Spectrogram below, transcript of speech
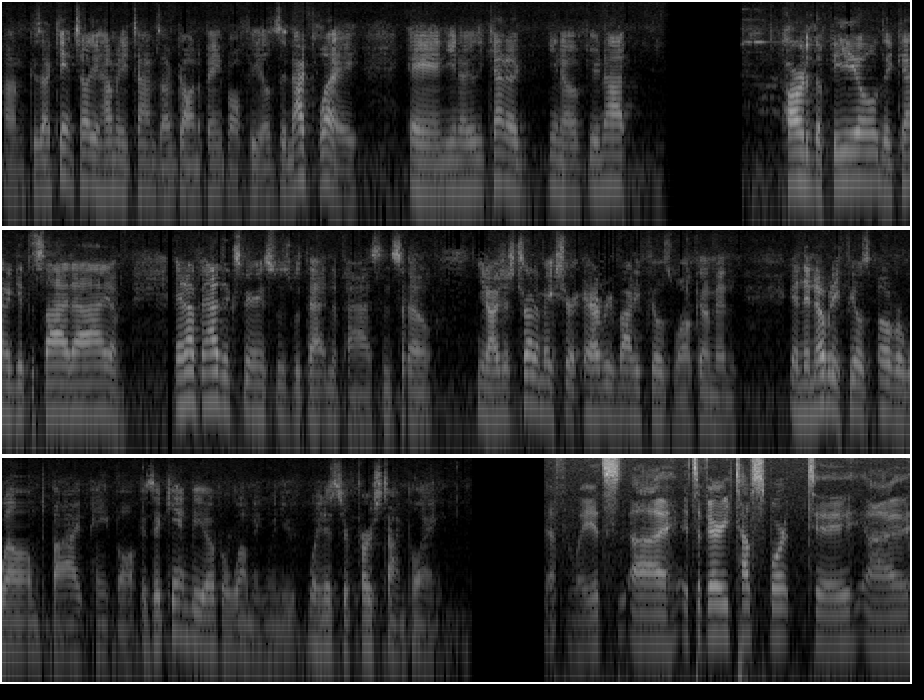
Because um, I can't tell you how many times I've gone to paintball fields and I play, and you know, you kind of, you know, if you're not part of the field, they kind of get the side eye. Of, and I've had experiences with that in the past, and so, you know, I just try to make sure everybody feels welcome and and then nobody feels overwhelmed by paintball because it can be overwhelming when you when it's your first time playing. Definitely, it's uh, it's a very tough sport to uh,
